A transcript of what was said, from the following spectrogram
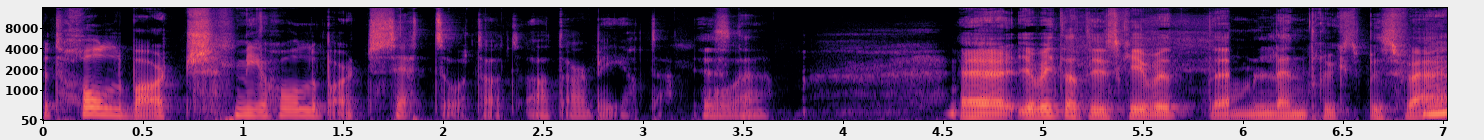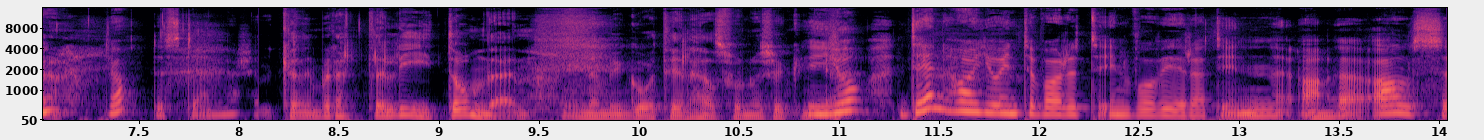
ett hållbart, mer hållbart sätt att, att arbeta. Och, Eh, jag vet att du skrivit om ländryggsbesvär. Mm, ja, det stämmer. Kan du berätta lite om den innan vi går till hälsoundersökningen? Ja, den har jag inte varit involverad i mm. alls,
